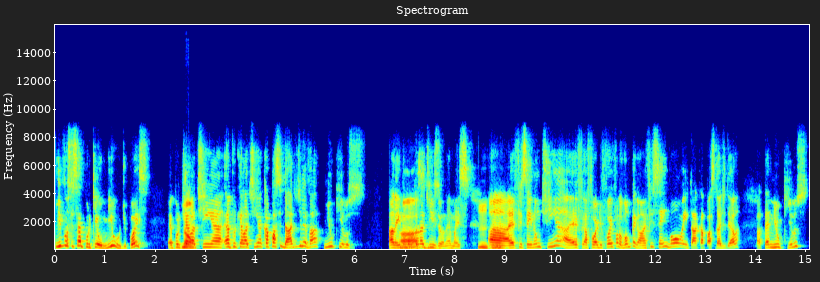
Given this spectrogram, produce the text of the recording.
E você sabe por que o 1000 depois? É porque Não. ela tinha é porque ela tinha capacidade de levar mil quilos, além do ah, motor a diesel, né? Mas uhum. a F100 não tinha, a, F, a Ford foi e falou: vamos pegar uma F100, vamos aumentar a capacidade dela até mil quilos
